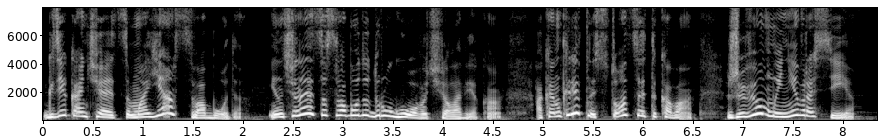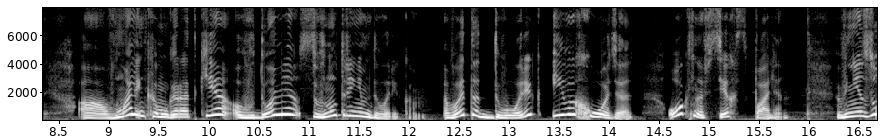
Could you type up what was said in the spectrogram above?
Где кончается моя свобода и начинается свобода другого человека? А конкретная ситуация такова. Живем мы не в России, а в маленьком городке в доме с внутренним двориком. В этот дворик и выходят окна всех спален. Внизу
